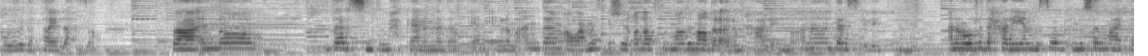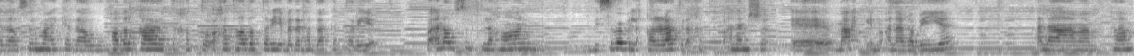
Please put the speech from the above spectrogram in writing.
موجودة في هاي اللحظة. فإنه درس مثل ما حكينا الندم يعني إنه لما اندم أو عملت إشي غلط في الماضي ما أقدر ألوم حالي إنه أنا درس إلي. أنا موجودة حاليا بسبب إنه صار معي كذا وصار معي كذا وهذا القرار اتخذته واخذت هذا الطريق بدل هذاك الطريق. فأنا وصلت لهون بسبب القرارات اللي أخذتها. فأنا مش آه، ما أحكي إنه أنا غبية. أنا ما بفهم.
